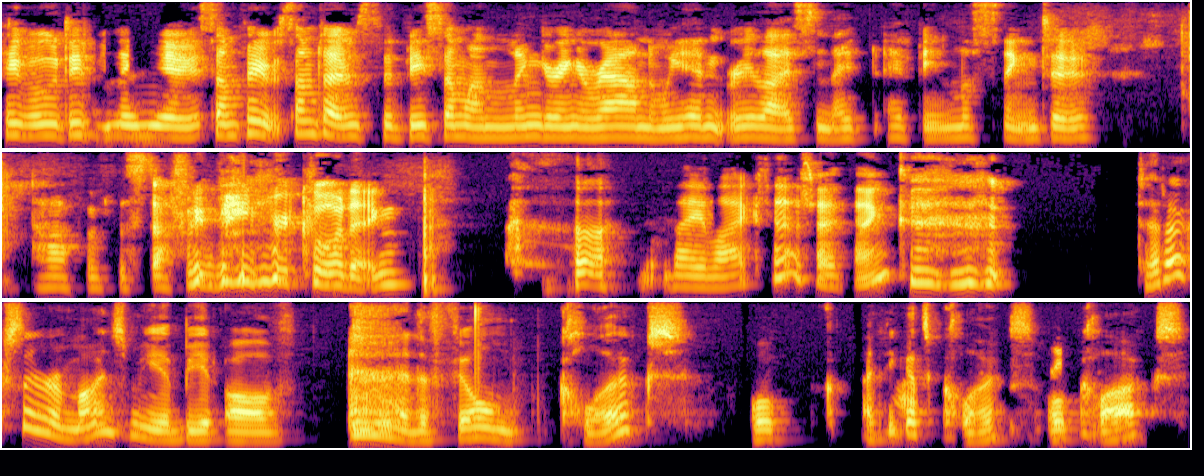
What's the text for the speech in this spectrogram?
people definitely knew. Some people sometimes there'd be someone lingering around and we hadn't realised, and they'd have been listening to half of the stuff we'd been recording. they liked it, I think. That actually reminds me a bit of the film Clerks, or I think it's Clerks or Clarks.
